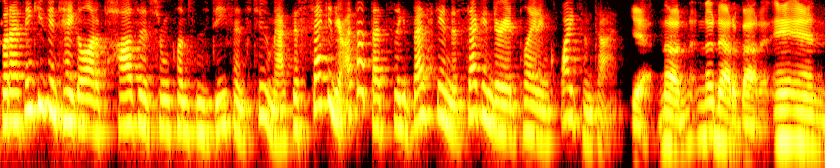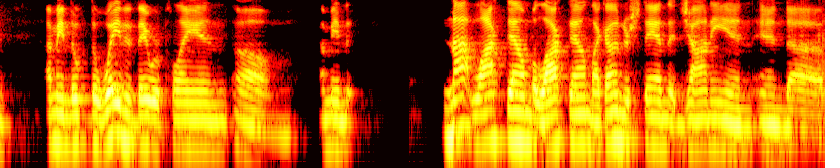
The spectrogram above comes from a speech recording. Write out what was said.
but I think you can take a lot of positives from Clemson's defense too, Mac. The secondary, I thought that's the best game the secondary had played in quite some time. Yeah, no, no doubt about it. And I mean, the, the way that they were playing, um, I mean, not lockdown, but lockdown. Like I understand that Johnny and, and, uh,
